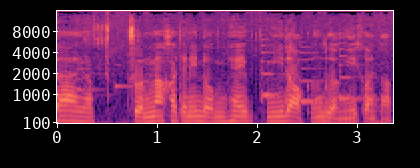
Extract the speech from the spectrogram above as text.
ได้ครับ ส่วนมากเขาจะนิยมให้มีดอกเหลืองๆนี้ก่อนครับ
